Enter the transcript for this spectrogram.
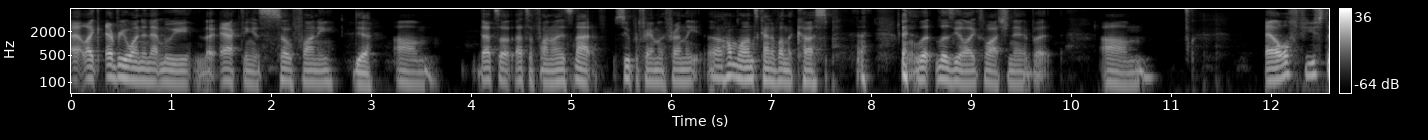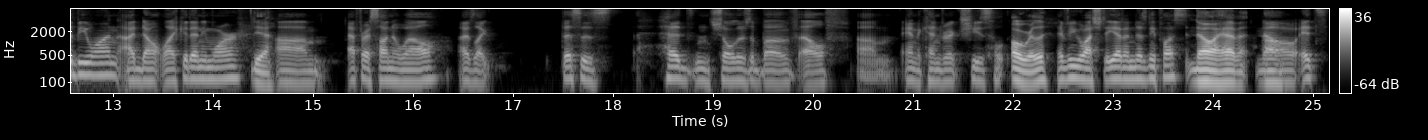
Uh, Like everyone in that movie, the acting is so funny. Yeah. Um that's a that's a fun one. It's not super family friendly. Uh, Home Alone's kind of on the cusp. Lizzie likes watching it, but um Elf used to be one. I don't like it anymore. Yeah. Um after I saw Noelle, I was like this is heads and shoulders above Elf. Um Anna Kendrick, she's Oh really? Have you watched it yet on Disney Plus? No, I haven't. No. No, it's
